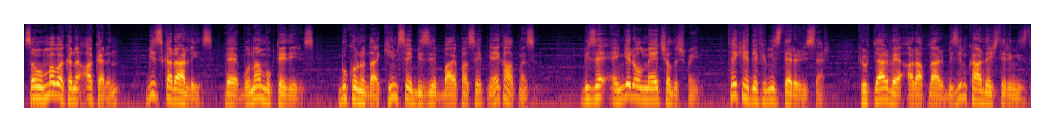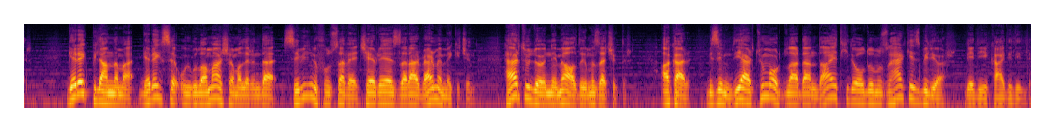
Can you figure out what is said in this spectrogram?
Savunma Bakanı Akar'ın, biz kararlıyız ve buna muktediriz. Bu konuda kimse bizi bypass etmeye kalkmasın. Bize engel olmaya çalışmayın. Tek hedefimiz teröristler. Kürtler ve Araplar bizim kardeşlerimizdir. Gerek planlama gerekse uygulama aşamalarında sivil nüfusa ve çevreye zarar vermemek için her türlü önlemi aldığımız açıktır. Akar, bizim diğer tüm ordulardan daha etkili olduğumuzu herkes biliyor, dediği kaydedildi.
